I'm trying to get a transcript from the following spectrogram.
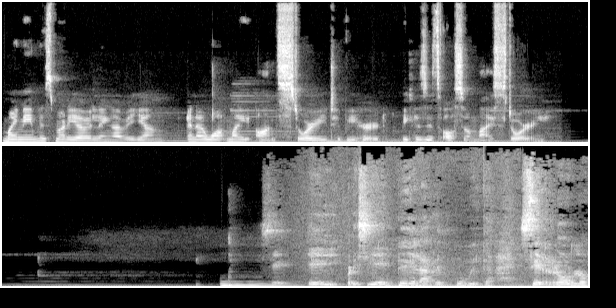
My name is Maria Belén Avellán, and I want my aunt's story to be heard because it's also my story. El presidente de la República cerró los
